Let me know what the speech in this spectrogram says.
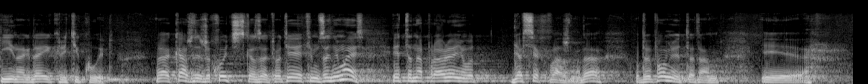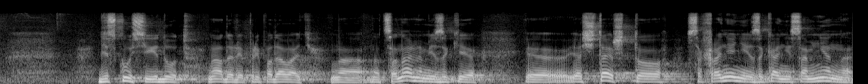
и иногда и критикуют. Да, каждый же хочет сказать, вот я этим занимаюсь, это направление вот для всех важно. Да? Вот вы помните, там и дискуссии идут, надо ли преподавать на национальном языке. Э, Я считаю, что сохранение языка, несомненно,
